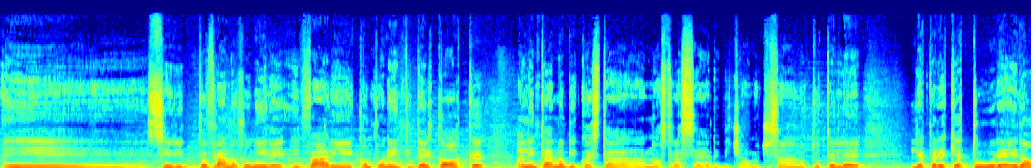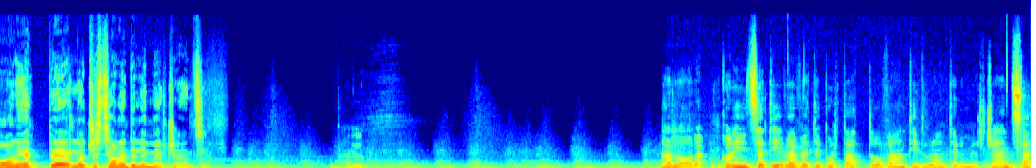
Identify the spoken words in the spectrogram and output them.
eh, si dovranno riunire i vari componenti del COC all'interno di questa nostra sede, diciamo. Ci saranno tutte le le apparecchiature idonee per la gestione delle emergenze. Bello. Allora, quali iniziative avete portato avanti durante l'emergenza?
